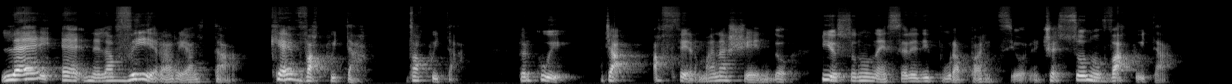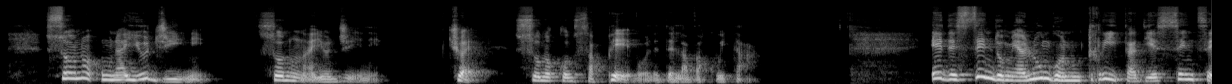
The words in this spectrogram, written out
Lei è nella vera realtà, che è vacuità, vacuità. Per cui già afferma nascendo, io sono un essere di pura apparizione, cioè sono vacuità. Sono una yogini, sono una yogini, cioè sono consapevole della vacuità. Ed essendomi a lungo nutrita di essenze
